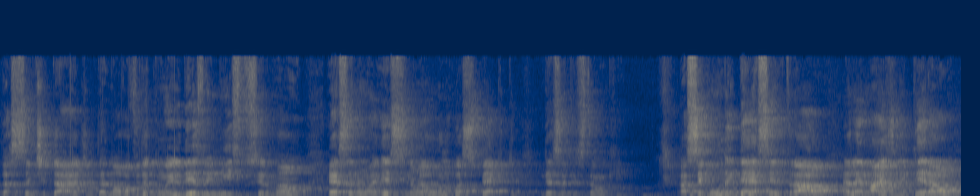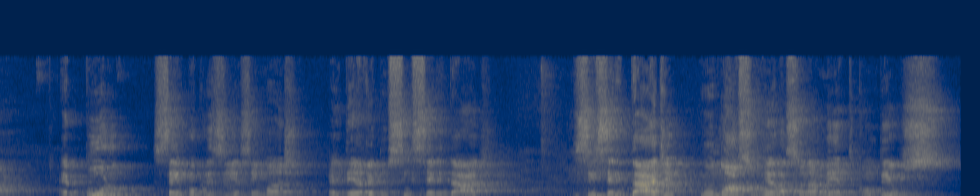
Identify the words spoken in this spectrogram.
da santidade, da nova vida com Ele desde o início do sermão, essa não é, esse não é o único aspecto dessa questão aqui. A segunda ideia central, ela é mais literal, é puro, sem hipocrisia, sem mancha. Ele tem a ver com sinceridade. Sinceridade no nosso relacionamento com Deus.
